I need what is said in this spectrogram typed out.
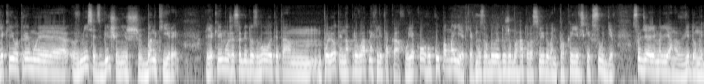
який отримує в місяць більше, ніж банкіри, який може собі дозволити там польоти на приватних літаках, у якого купа маєтків. Ми зробили дуже багато розслідувань про київських суддів. Суддя Ємельянов, відомий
